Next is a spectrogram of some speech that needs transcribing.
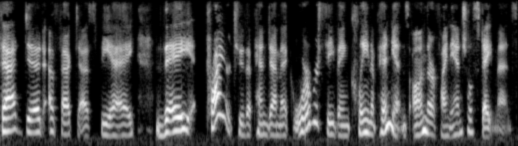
That did affect SBA. They, prior to the pandemic, were receiving clean opinions on their financial statements.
